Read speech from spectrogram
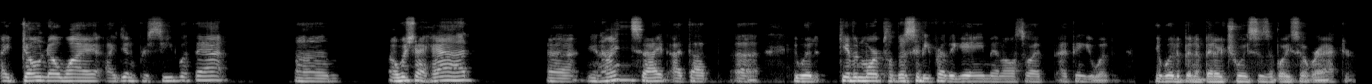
I don't know why I didn't proceed with that. Um, I wish I had. Uh, in hindsight, I thought uh, it would given more publicity for the game, and also I, I think it would it would have been a better choice as a voiceover actor.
